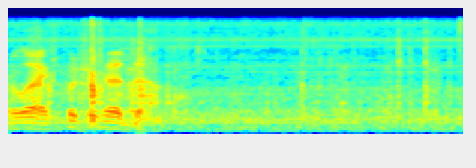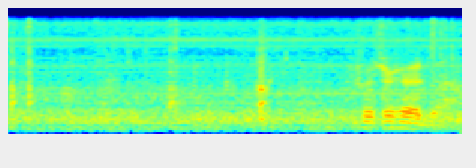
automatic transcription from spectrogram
Relax, put your head down. Put your head down.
